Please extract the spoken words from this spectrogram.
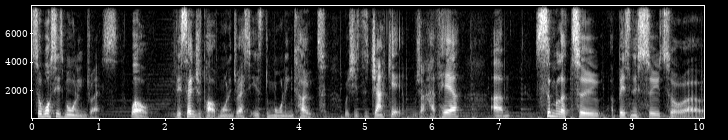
So what is morning dress? Well, the essential part of morning dress is the morning coat, which is the jacket, which I have here. Um, similar to a business suit or a,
